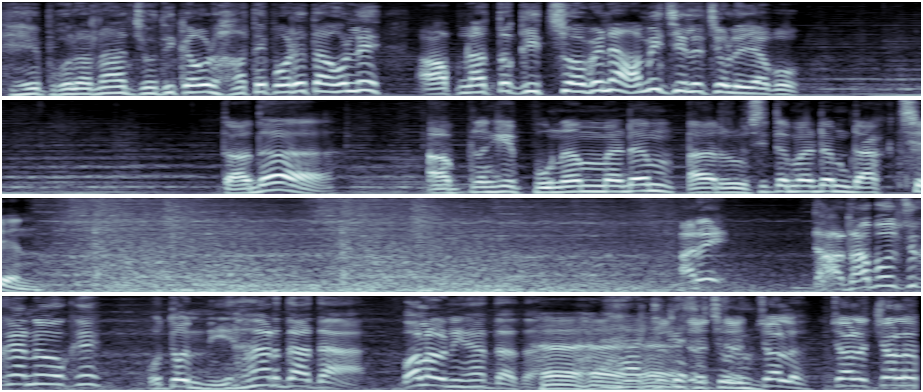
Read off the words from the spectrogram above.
হে ভোলানাথ যদি কারোর হাতে পড়ে তাহলে আপনার তো কিচ্ছু হবে না আমি জেলে চলে যাব। দাদা আপনাকে পুনাম ম্যাডাম আর রুচিতা ম্যাডাম ডাকছেন। আরে দাদা বলছো কেন ওকে? ও তো নিহার দাদা। বলো নিহার দাদা। হ্যাঁ হ্যাঁ হ্যাঁ ঠিক আছে চলুন। চলো চলো চলো।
